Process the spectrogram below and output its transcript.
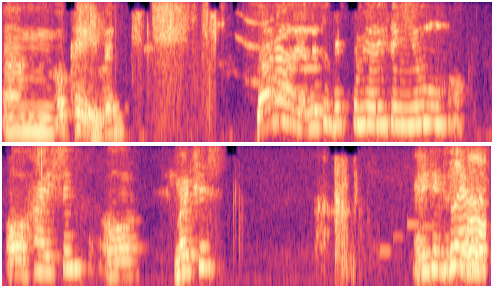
Um, okay, then. Donna, a little bit from you. Anything new, or, or Hyacinth, or Merchis? Anything to share? Well, with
